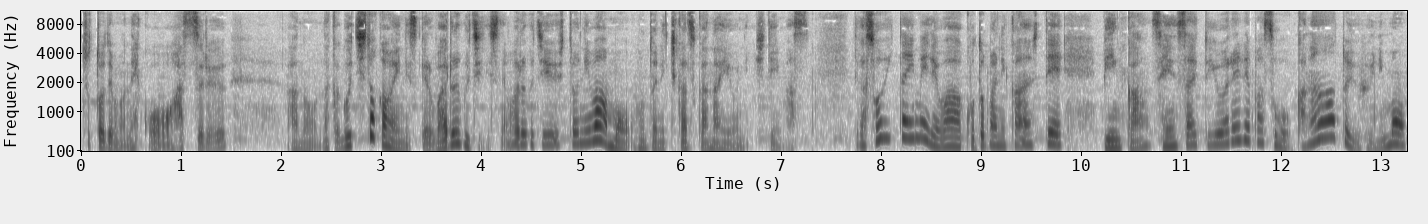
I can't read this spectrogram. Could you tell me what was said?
ちょっとでもねこう発するあのなんか愚痴とかはいいんですけど悪口ですね。悪口言う人にはもう本当に近づかないようにしています。だからそういった意味では言葉に関して敏感繊細と言われればそうかなというふうにも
